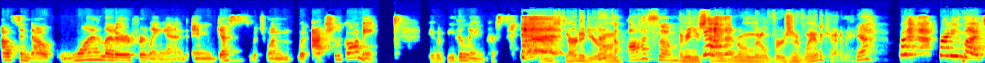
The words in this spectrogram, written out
I'll send out one letter for land and guess which one would actually call me? It would be the land person. You started your That's own. awesome. I mean, you started your own little version of Land Academy. yeah. Pretty much,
